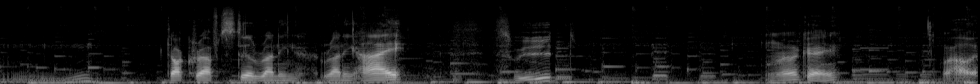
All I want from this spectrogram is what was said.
Mm -hmm. Dogcraft still running running high. Sweet. Okay. Wow,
